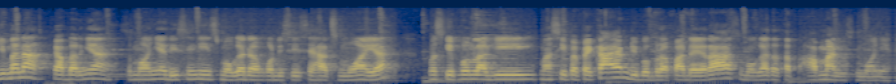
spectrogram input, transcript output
Gimana kabarnya semuanya di sini? Semoga dalam kondisi sehat semua ya. Meskipun lagi masih PPKM di beberapa daerah, semoga tetap aman semuanya.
